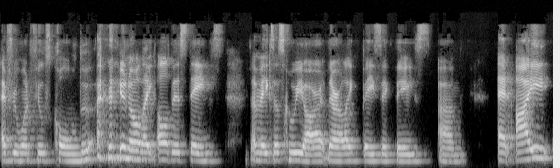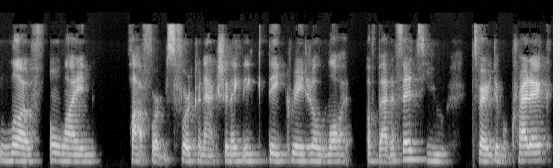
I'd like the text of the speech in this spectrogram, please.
Everyone feels cold you know like all these things that makes us who we are. There are like basic things um, and i love online platforms for connection. I think they created a lot of benefits. You it's very democratic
